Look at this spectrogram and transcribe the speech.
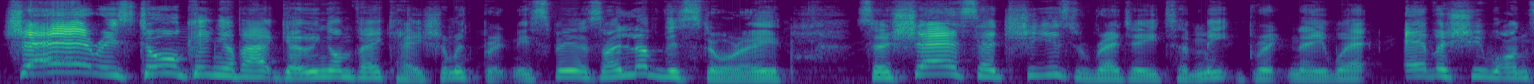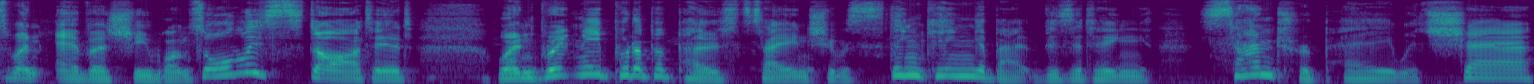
Cher is talking about going on vacation with Britney Spears. I love this story. So Cher said she is ready to meet Britney wherever she wants, whenever she wants. All this started when Britney put up a post saying she was thinking about visiting Saint Tropez with Cher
